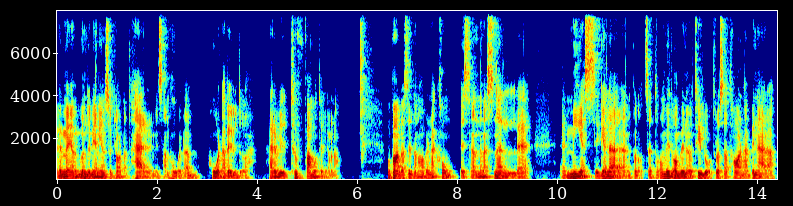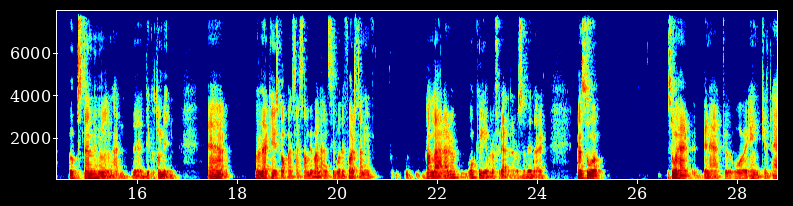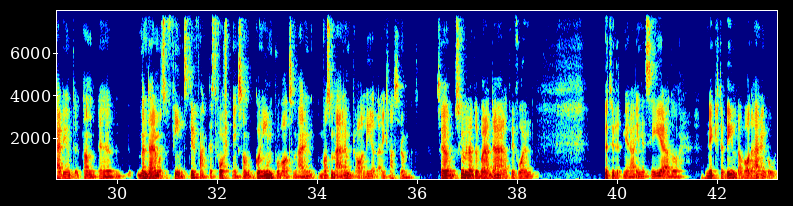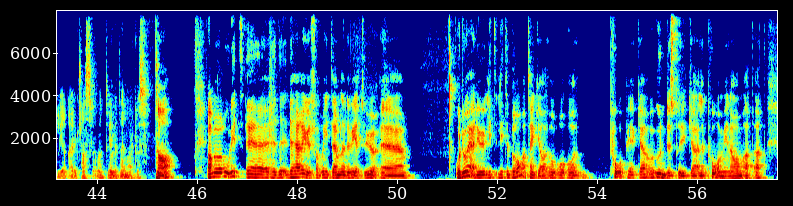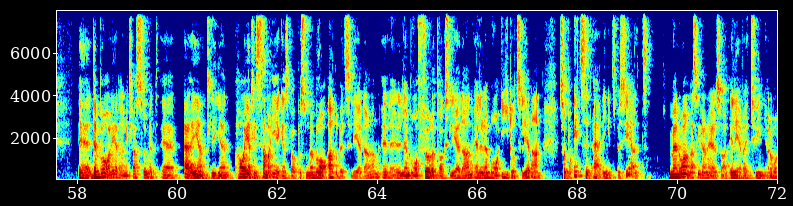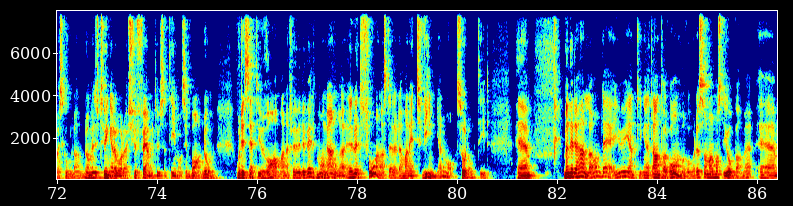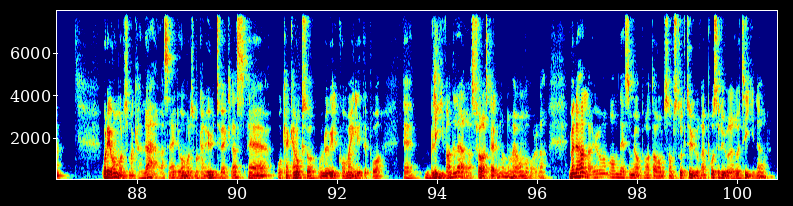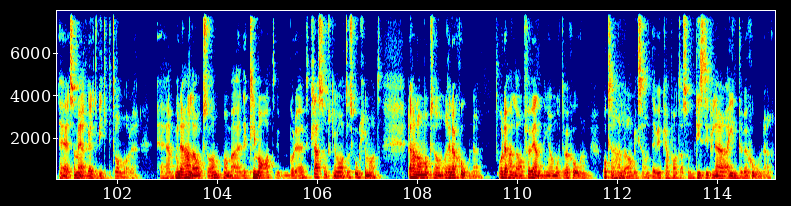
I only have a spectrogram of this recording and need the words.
Eh, med undermeningen såklart att här är det minsann hårda, hårda bud och här är vi tuffa mot eleverna. Och på andra sidan har vi den här kompisen, den här snälle, eh, mesiga läraren på något sätt. Om vi, om vi nu tillåter oss att ha den här binära uppställningen eller den här eh, dikotomin. Eh, och det där kan ju skapa en slags ambivalens i både föreställningen bland lärare och elever och föräldrar och så vidare. Men så, så här binärt och enkelt är det ju inte utan eh, men däremot så finns det ju faktiskt forskning som går in på vad som är en, vad som är en bra ledare i klassrummet. Så jag skulle vilja att vi börjar där, att vi får en betydligt mer initierad och nykter bild av vad är en god ledare i klassrummet enligt dig, Marcus? Ja, ja men vad roligt. Eh, det här är ju ett favoritämne, det vet du ju. Eh, och då är det ju lite, lite bra, tänker jag, att påpeka och understryka eller påminna om att, att Eh, den bra ledaren i klassrummet eh, är egentligen, har egentligen samma egenskaper som den bra arbetsledaren, eller den bra företagsledaren eller den bra idrottsledaren. Så på ett sätt är det inget speciellt. Men å andra sidan är det så att elever är tvingade att vara i skolan. De är tvingade att vara där 25 000 timmar av sin barndom. Och det sätter ju ramarna, för det är väldigt många andra, eller väldigt få andra ställen där man är tvingad att vara så lång tid. Eh, men det det handlar om det är ju egentligen ett antal områden som man måste jobba med. Och det är områden som man kan lära sig, det är områden som man kan utvecklas. Eh, och jag kan också, om du vill, komma in lite på eh, blivande lärares föreställningar om de här områdena. Men det handlar ju om, om det som jag pratar om som strukturer, procedurer, rutiner, eh, som är ett väldigt viktigt område. Eh, men det handlar också om, om eh, det klimat, både klassrumsklimat och skolklimat. Det handlar också om relationer. Och det handlar om förväntningar och motivation. Och sen handlar det om liksom det vi kan prata om som disciplinära interventioner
